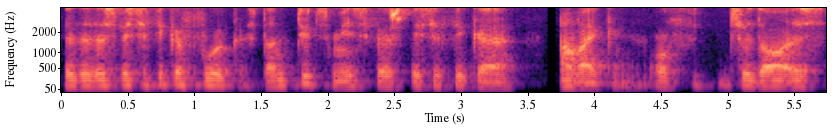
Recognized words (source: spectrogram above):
dit is 'n spesifieke fokus. Dan toets mens vir spesifieke afwyking of so daar is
